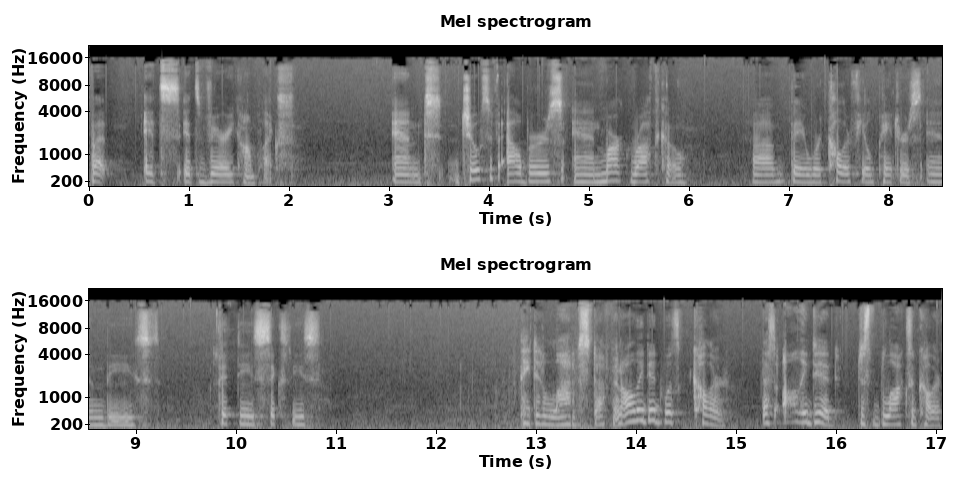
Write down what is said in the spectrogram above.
But it's it's very complex. And Josef Albers and Mark Rothko, uh, they were color field painters in the 50s, 60s. They did a lot of stuff, and all they did was color. That's all they did, just blocks of color.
